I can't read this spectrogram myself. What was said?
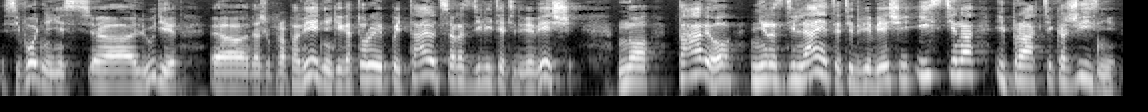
Сегодня есть э, люди, э, даже проповедники, которые пытаются разделить эти две вещи. Но Павел не разделяет эти две вещи, истина и практика жизни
